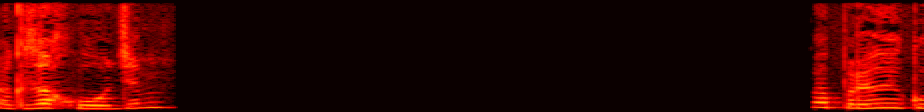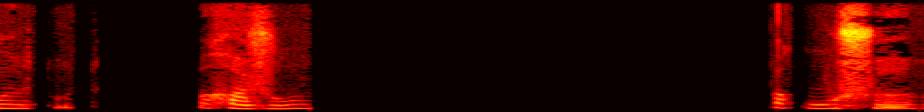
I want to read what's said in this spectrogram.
Так, заходим. Попрыгаю тут, похожу, покушаю.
